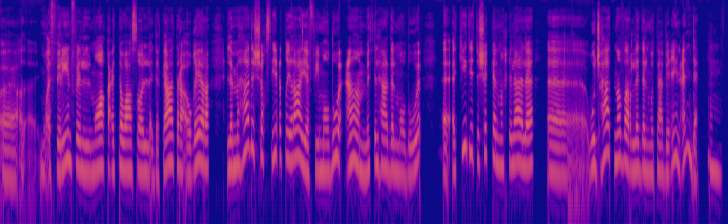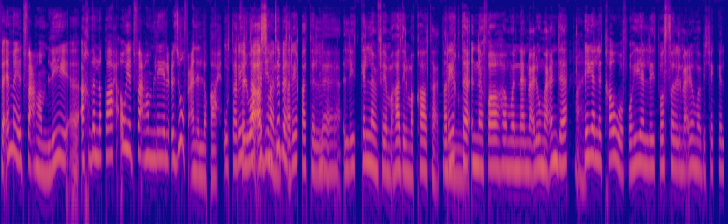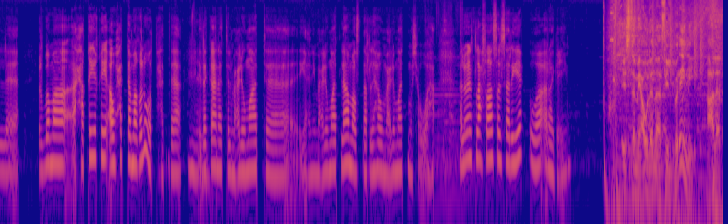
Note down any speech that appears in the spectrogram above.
مؤثرين في المواقع التواصل دكاترة أو غيره لما هذا الشخص يعطي رأيه في موضوع عام مثل هذا الموضوع أكيد يتشكل من خلاله وجهات نظر لدى المتابعين عنده مم. فإما يدفعهم لاخذ اللقاح أو يدفعهم للعزوف عن اللقاح وطريقته أصلا ينتبه. طريقة ال- اللي يتكلم في هذه المقاطع طريقته مم. إنه فاهم وإن المعلومة عنده هي اللي تخوف وهي اللي توصل المعلومة بشكل ربما حقيقي أو حتى مغلوط حتى إذا كانت المعلومات يعني معلومات لا مصدر لها ومعلومات مشوهة. خلونا نطلع فاصل سريع وراجعين. استمعوا لنا في البريمي على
